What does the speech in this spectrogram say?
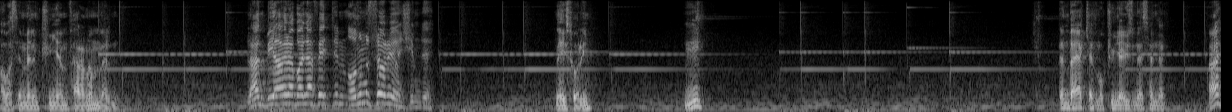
Baba sen benim künyemi Ferhan'a mı verdin? Lan bir araba laf ettim onu mu soruyorsun şimdi? Neyi sorayım? Hı? Ben dayak yedim o künye yüzünden senden. He?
